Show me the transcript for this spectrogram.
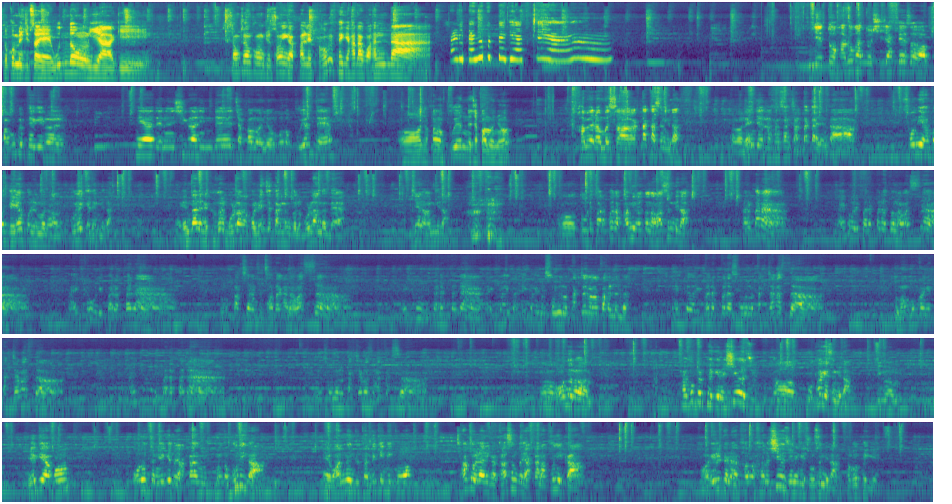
도꼬밀 집사의 운동 이야기. 성성공주 송이가 빨리 바구니 패기 하라고 한다. 빨리 바구니 패기 하자요. 이제 또 하루가 또 시작돼서 바구니 패기를 해야 되는 시간인데 잠깐만요. 뭐가 뿌였네. 어 잠깐만 뿌였네. 잠깐만요. 카메라 한번 싹 닦았습니다. 어, 렌즈를 항상 잘 닦아야 된다. 손이 한번 대여버리면 뿌옇게 됩니다. 어, 옛날에는 그걸 몰라갖고 렌즈 닦는 걸 몰랐는데 이제는 압니다. 어, 또 우리 빠라빠라 밤이가 또 나왔습니다. 빠라빠라. 아이고 우리 빠라빠라 또 나왔어. 아이고 우리 빠라빠라. 어, 박스 안에서 자다가 나왔어. 아이고 우리 빠라빠라. 아이고 아이고 아이고 아이고 손으로 딱 잡아갖고 하려다. 아이고 우리 빠라빠라 손으로 딱 잡았어. 도망 못 가게 딱 잡았어. 아이고 빠라빠라. 어, 손으로 딱 잡아서 닦았어. 어, 오늘은 팔굽혀 펴기를 씌워주 어, 못하겠습니다. 지금 여기하고 오른쪽 여기도 약간 뭔가 무리가 예, 왔는 듯한 느낌이 있고 자고 올라니까 가슴도 약간 아프니까 어, 이럴 때는 하루, 하루 쉬어주는 게 좋습니다. 팔굽혀 펴기.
